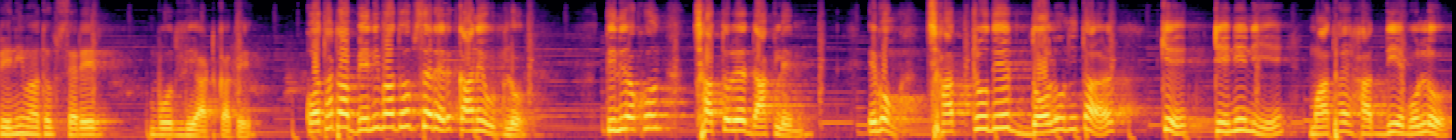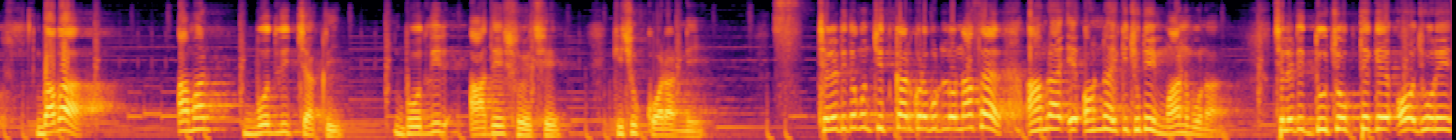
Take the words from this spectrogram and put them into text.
বেনি মাধব স্যারের বদলি আটকাতে। কথাটা বেনি মাধব স্যারের কানে উঠল। তিনি তখন ছাত্রদের ডাকলেন এবং ছাত্রদের দলনেতাকে টেনে নিয়ে মাথায় হাত দিয়ে বলল, বাবা, আমার বদলির চাকরি। বদলির আদেশ হয়েছে, কিছু করার নেই। ছেলেটি তখন চিৎকার করে উঠল না স্যার, আমরা এ অন্যায় কিছুতেই মানব না। ছেলেটির দু চোখ থেকে অঝরে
